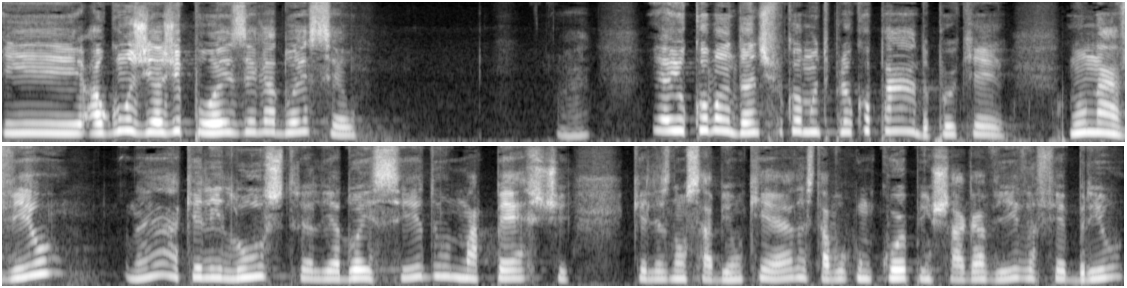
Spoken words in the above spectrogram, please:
e alguns dias depois ele adoeceu. Né? E aí o comandante ficou muito preocupado, porque num navio, né, aquele ilustre ali adoecido, uma peste que eles não sabiam o que era, estavam com o corpo em chaga viva, febril,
